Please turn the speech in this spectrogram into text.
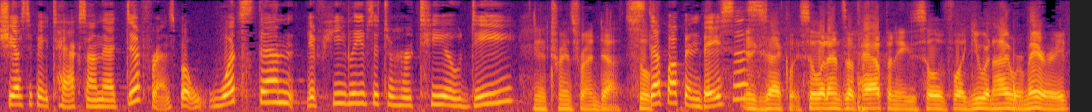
she has to pay tax on that difference. But what's then if he leaves it to her TOD? Yeah, transfer on death. So step up in basis? Exactly. So what ends up happening, so if like you and I were married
